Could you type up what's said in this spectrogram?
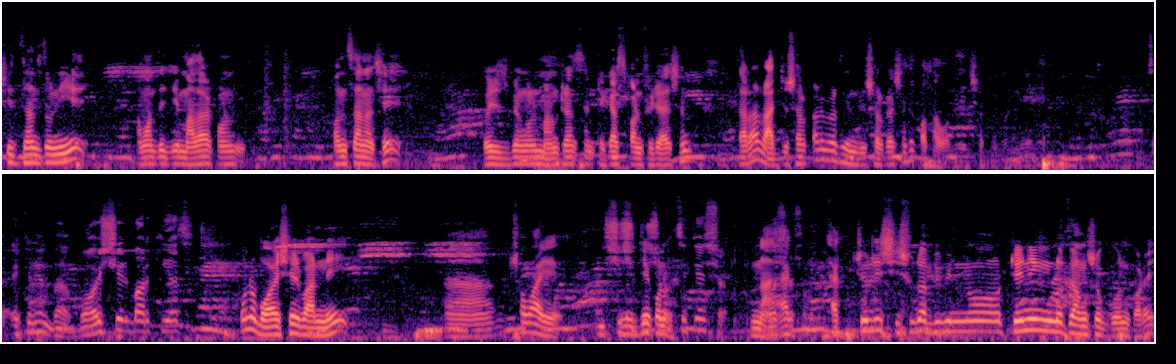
সিদ্ধান্ত নিয়ে আমাদের যে মাদার কনসার্ন আছে West Bengal mountains and trekkers confederation তারা রাজ্য সরকার এবং কেন্দ্রীয় সরকারের সাথে কথা বলে এইসব ব্যাপার নিয়ে। আচ্ছা এখানে বয়সের বার কি আছে? কোনো বয়সের বার নেই। সবাই মানে যে কোনো- না অ্যাকচুয়ালি শিশুরা বিভিন্ন ট্রেনিংগুলোতে অংশগ্রহণ করে।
